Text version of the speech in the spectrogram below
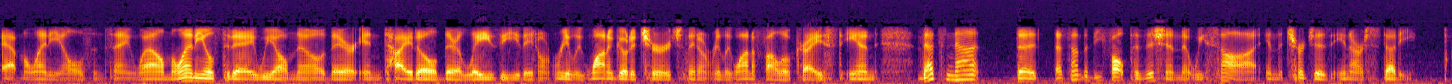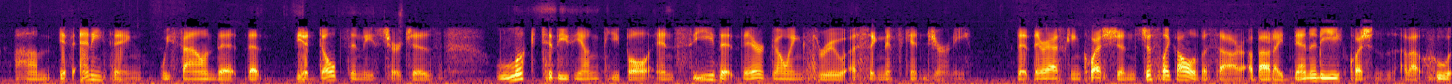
at millennials and saying, well, millennials today, we all know they're entitled, they're lazy, they don't really want to go to church, they don't really want to follow Christ. And that's not the, that's not the default position that we saw in the churches in our study. Um, if anything, we found that, that the adults in these churches look to these young people and see that they're going through a significant journey that they're asking questions, just like all of us are, about identity, questions about who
